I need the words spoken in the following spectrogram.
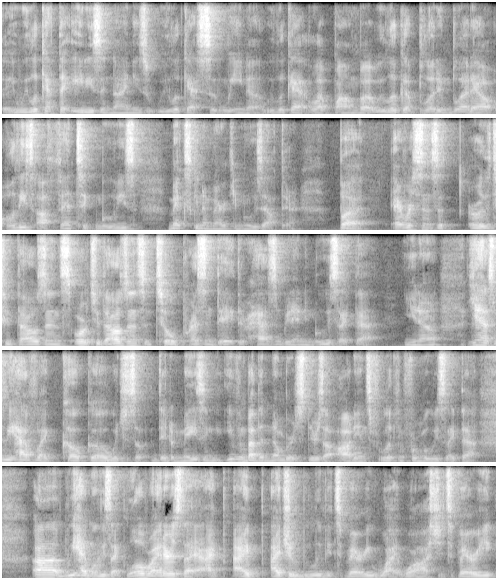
we look at the 80s and 90s, we look at Selena, we look at La Bamba, we look at Blood In Blood Out, all these authentic movies, Mexican American movies out there. But ever since the early 2000s or 2000s until present day, there hasn't been any movies like that. You know, yes, we have like Coco, which is did amazing. Even by the numbers, there's an audience for looking for movies like that. Uh, we have movies like Lowriders that I, I, I truly believe it's very whitewashed. It's very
